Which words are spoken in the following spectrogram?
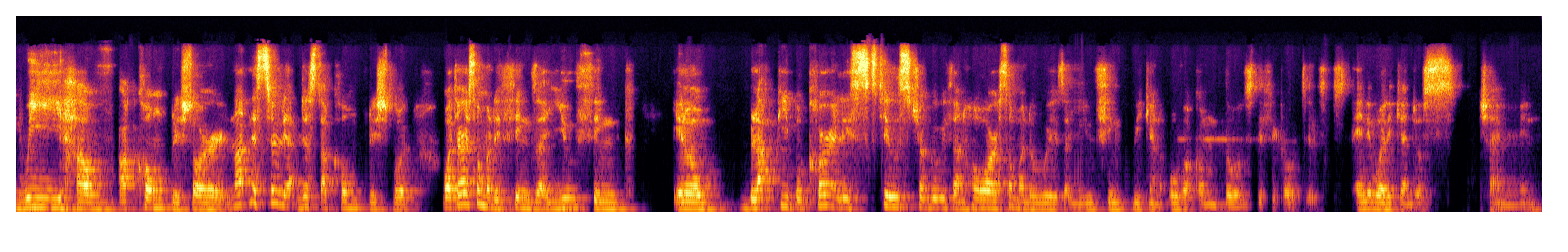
we have accomplished, or not necessarily just accomplished, but what are some of the things that you think you know, Black people currently still struggle with, and how are some of the ways that you think we can overcome those difficulties? Anybody can just chime in.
